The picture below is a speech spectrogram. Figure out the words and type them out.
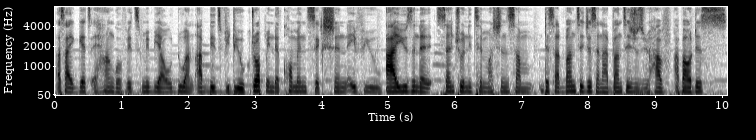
as i get a hang of it. Maybe i will do an update video. Drop in the comment section if you are using the Sentro knitting machine some disadvantages and advantages you have about this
